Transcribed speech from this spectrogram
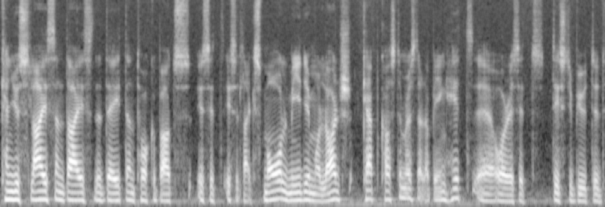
can you slice and dice the data and talk about is it is it like small, medium, or large cap customers that are being hit, uh, or is it distributed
